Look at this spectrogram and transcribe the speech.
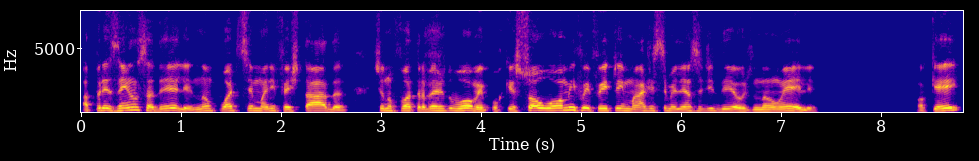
A presença dele não pode ser manifestada se não for através do homem, porque só o homem foi feito em imagem e semelhança de Deus, não ele. Ok?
